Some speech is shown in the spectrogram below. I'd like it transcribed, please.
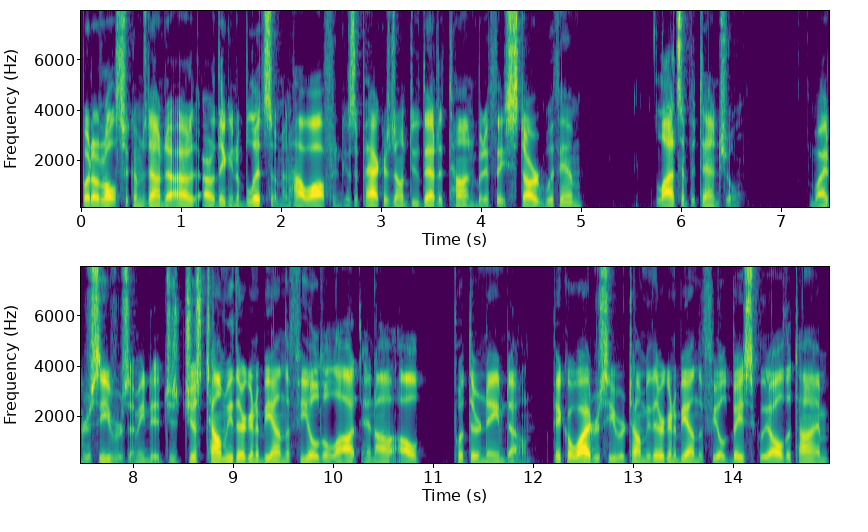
But it also comes down to are, are they going to blitz him and how often? Because the Packers don't do that a ton. But if they start with him, lots of potential. Wide receivers, I mean, just just tell me they're going to be on the field a lot, and I'll, I'll put their name down. Pick a wide receiver, tell me they're going to be on the field basically all the time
